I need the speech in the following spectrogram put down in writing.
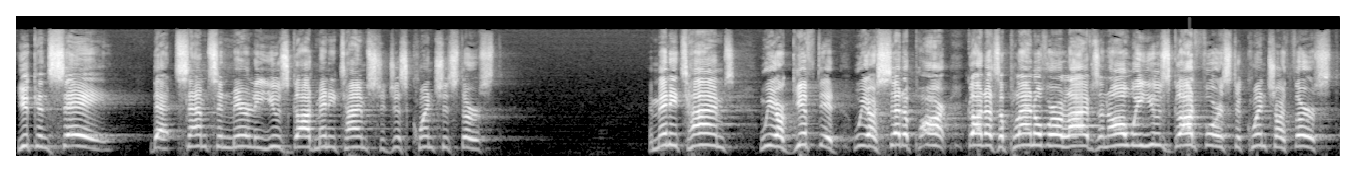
You can say that Samson merely used God many times to just quench his thirst. And many times we are gifted, we are set apart. God has a plan over our lives, and all we use God for is to quench our thirst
